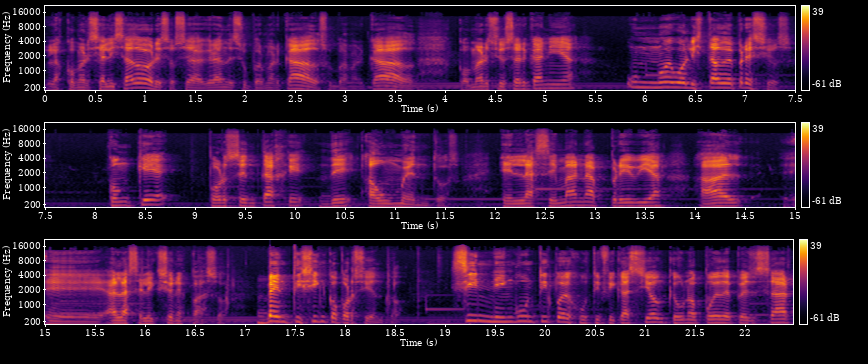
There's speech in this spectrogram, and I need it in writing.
los comercializadores, o sea, grandes supermercados, supermercados, comercio cercanía, un nuevo listado de precios. ¿Con qué porcentaje de aumentos en la semana previa al eh, a las elecciones paso. 25%. Sin ningún tipo de justificación que uno puede pensar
